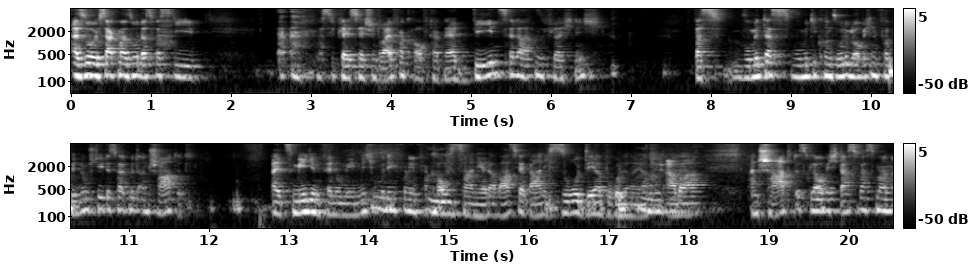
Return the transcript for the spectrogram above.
also ich sag mal so, das, was die, was die PlayStation 3 verkauft hat, naja, den Seller hatten sie vielleicht nicht. Was, womit, das, womit die Konsole, glaube ich, in Verbindung steht, ist halt mit Uncharted. Als Medienphänomen, nicht unbedingt von den Verkaufszahlen her, da war es ja gar nicht so der Brüller, ja. Aber Uncharted ist, glaube ich, das, was man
